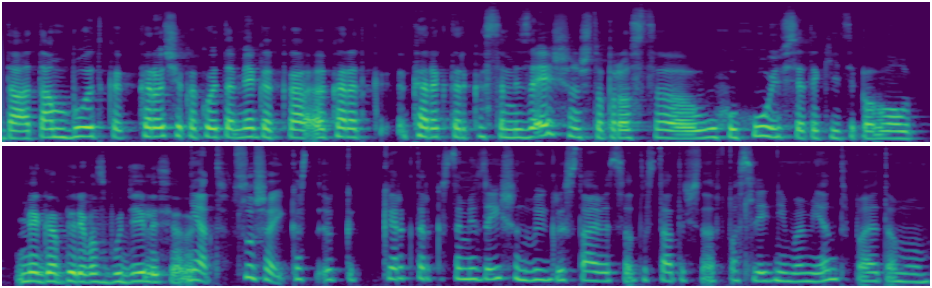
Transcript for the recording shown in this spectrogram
Да, там будет, как, короче, какой-то мега character customization, что просто уху-ху, и все такие, типа, мол, мега перевозбудились. Я Нет, слушай, character customization в игры ставится достаточно в последний момент, поэтому,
